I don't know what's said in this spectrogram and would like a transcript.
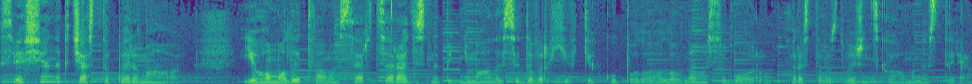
Священик часто перемагав. Його молитвами серце радісно піднімалося до верхівки купола головного собору Хрестовоздвиженського монастиря.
